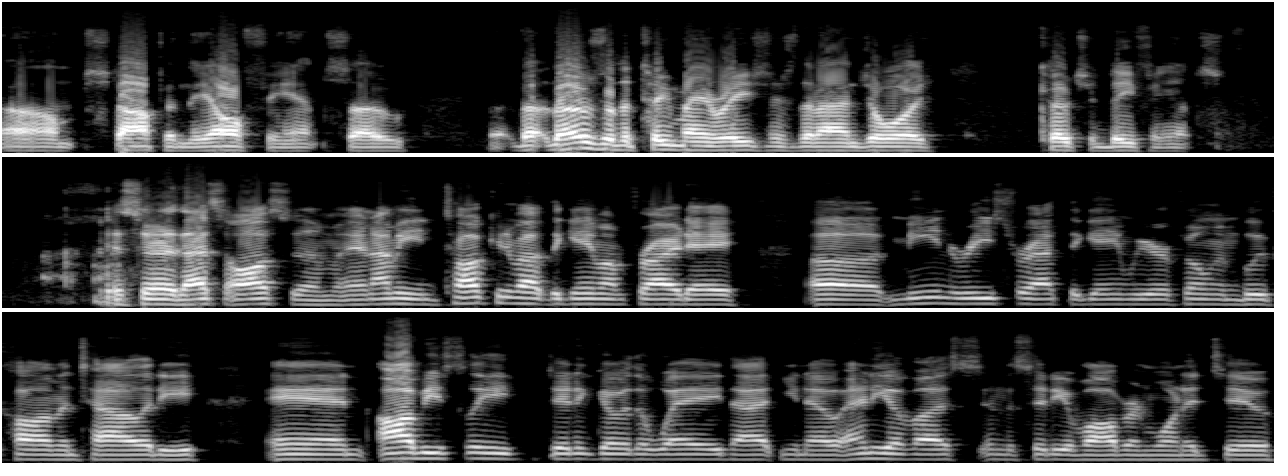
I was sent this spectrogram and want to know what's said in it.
um, stopping the offense. So th- those are the two main reasons that I enjoy coaching defense. Yes, sir. That's awesome. And I mean, talking about the game on Friday, uh, me and Reese were at the game. We were filming Blue Collar Mentality, and obviously didn't go the way that you know any of us in the city of Auburn wanted to.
